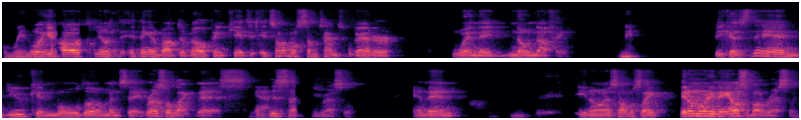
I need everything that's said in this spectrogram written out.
win. Well, you know, you know, th- thinking about developing kids, it's almost sometimes better when they know nothing, because then you can mold them and say, wrestle like this. Yeah. This side you wrestle, and then you know, it's almost like they don't know anything else about wrestling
